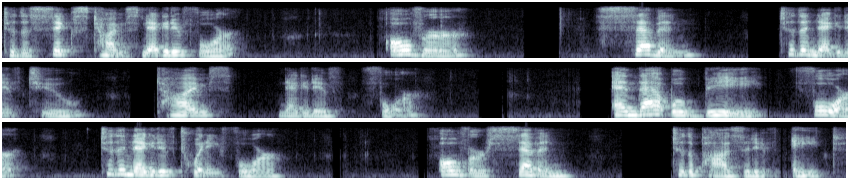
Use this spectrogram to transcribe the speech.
to the 6 times negative 4 over 7 to the negative 2 times negative 4. And that will be 4 to the negative 24 over 7 to the positive 8.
